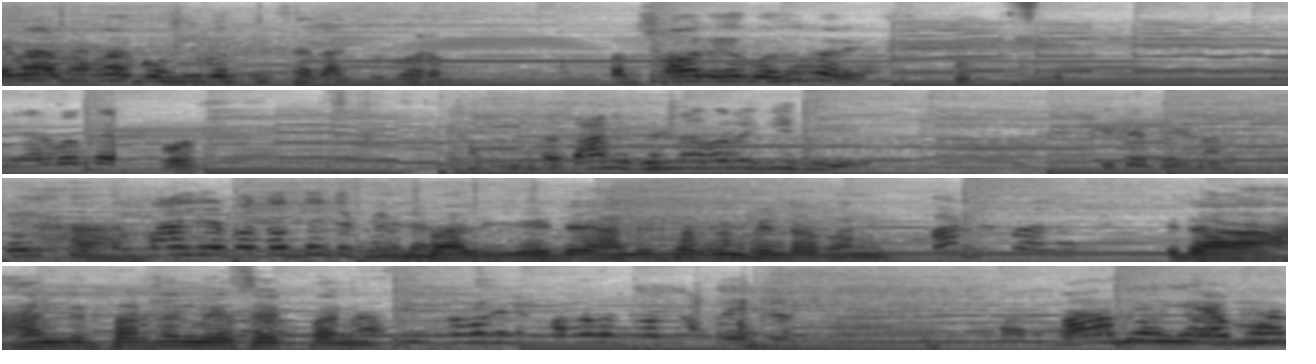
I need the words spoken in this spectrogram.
এবার আমাকে গোসল করতে ইচ্ছা লাগছে গরম। কারণ সকালে গোসল করে? পানি ফিল্টার করে কি দিয়ে? হ্যাঁ। বালি এটা হান্ড্রেড পার্সেন্ট ফিল্টার পানি। এটা হান্ড্রেড পার্সেন্ট মেসেজ পানি। এমন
